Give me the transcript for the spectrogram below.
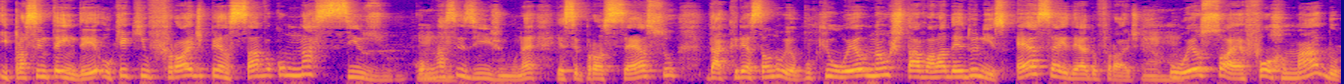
e para se entender o que que o Freud pensava como narciso, como Uhum. narcisismo, né? Esse processo da criação do eu, porque o eu não estava lá desde o início. Essa é a ideia do Freud. Uhum. O eu só é formado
